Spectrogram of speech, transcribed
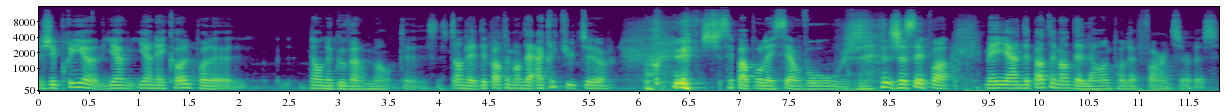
j'ai pris, il y, a, il y, a une école pour le, dans le gouvernement, dans le département de l'agriculture. je ne sais pas pour les cerveaux, je ne sais pas. Mais il y a un département de langue pour le Foreign Service.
